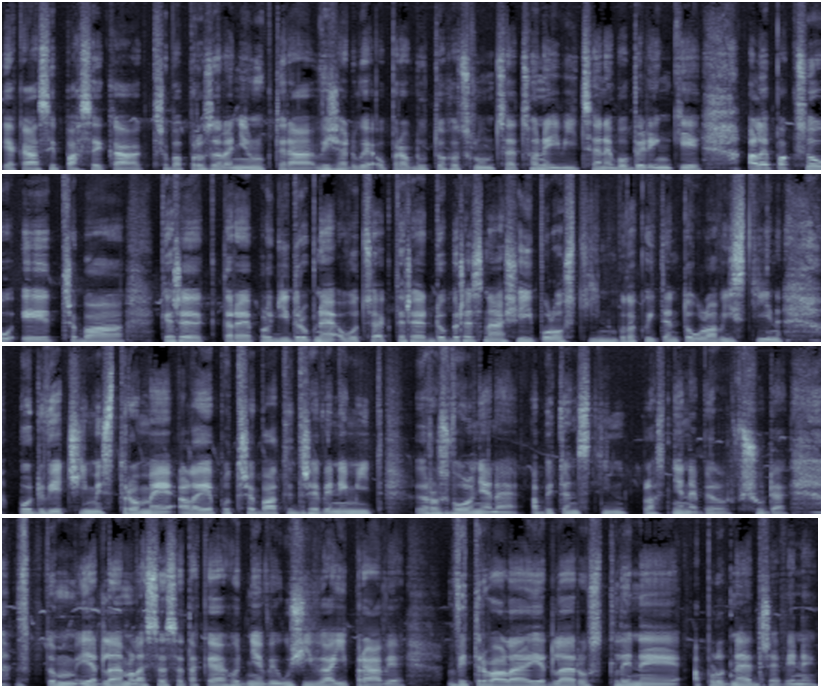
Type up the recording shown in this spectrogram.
jakási paseka třeba pro zeleninu, která vyžaduje opravdu toho slunce co nejvíce, nebo bylinky, ale pak jsou i třeba keře, které plodí drobné ovoce a které dobře snáší polostín, nebo takový ten toulavý stín pod většími stromy, ale je potřeba ty dřeviny mít rozvolněné, aby ten stín vlastně nebyl všude. V tom jedlém lese se také hodně využívají právě vytrvalé jedlé rostliny a plodné dřeviny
